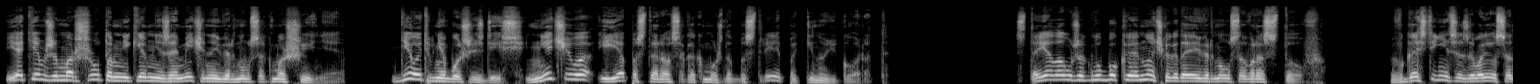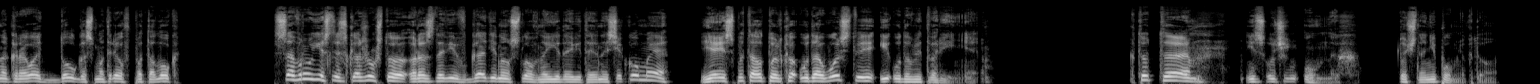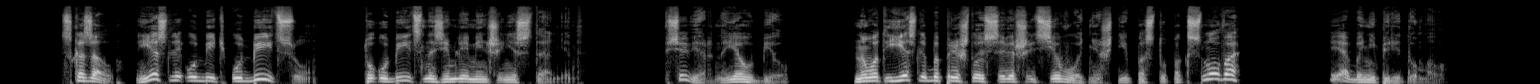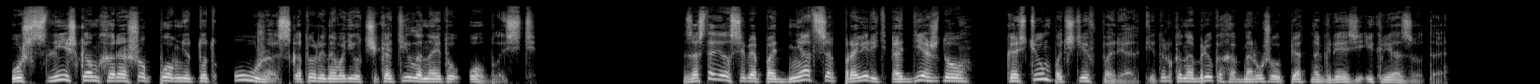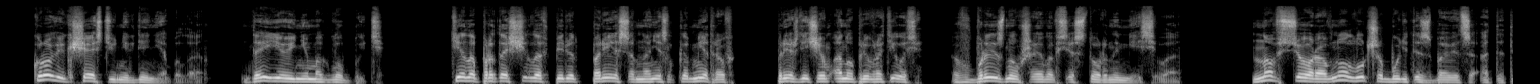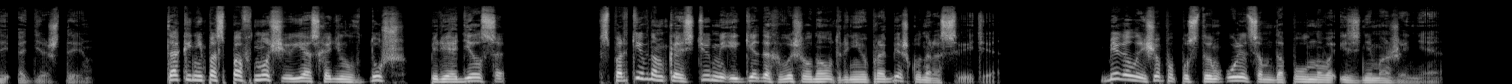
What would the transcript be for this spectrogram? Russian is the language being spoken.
Я тем же маршрутом, никем не замеченный, вернулся к машине. Делать мне больше здесь нечего, и я постарался как можно быстрее покинуть город. Стояла уже глубокая ночь, когда я вернулся в Ростов. В гостинице завалился на кровать, долго смотрел в потолок. Совру, если скажу, что, раздавив гадину, словно ядовитое насекомое, я испытал только удовольствие и удовлетворение. Кто-то из очень умных, точно не помню кто, сказал, если убить убийцу, то убийц на земле меньше не станет. Все верно, я убил. Но вот если бы пришлось совершить сегодняшний поступок снова, я бы не передумал. Уж слишком хорошо помню тот ужас, который наводил Чикатило на эту область. Заставил себя подняться, проверить одежду. Костюм почти в порядке, только на брюках обнаружил пятна грязи и криозота. Крови, к счастью, нигде не было. Да ее и не могло быть. Тело протащило вперед по рельсам на несколько метров, прежде чем оно превратилось в брызнувшее во все стороны месиво. Но все равно лучше будет избавиться от этой одежды. Так и не поспав ночью, я сходил в душ, переоделся, в спортивном костюме и кедах вышел на утреннюю пробежку на рассвете. Бегал еще по пустым улицам до полного изнеможения.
